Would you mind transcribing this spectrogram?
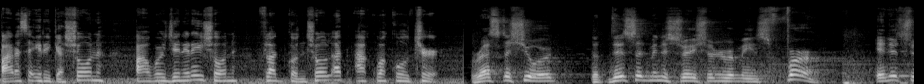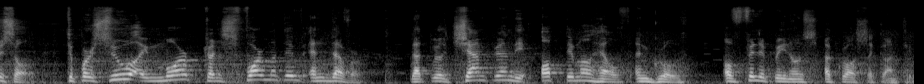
para sa irigasyon, power generation, flood control at aquaculture. Rest assured that this administration remains firm in its resolve to pursue a more transformative endeavor that will champion the optimal health and growth of Filipinos across the country.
